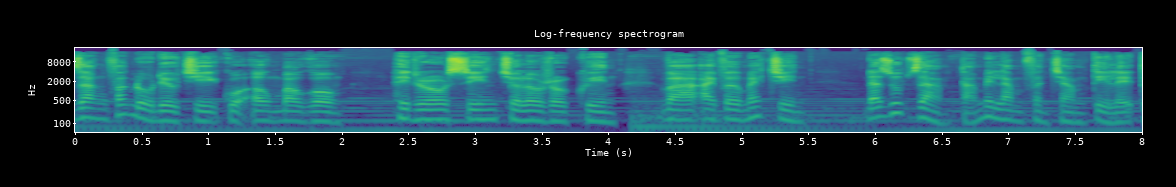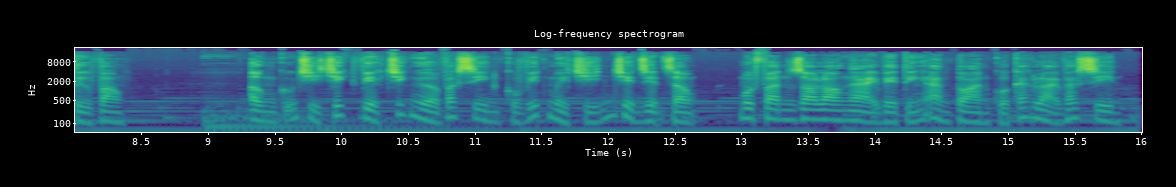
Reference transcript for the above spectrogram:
rằng phác đồ điều trị của ông bao gồm hydroxychloroquine chloroquine và ivermectin đã giúp giảm 85% tỷ lệ tử vong. Ông cũng chỉ trích việc trích ngừa vaccine COVID-19 trên diện rộng, một phần do lo ngại về tính an toàn của các loại vaccine –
